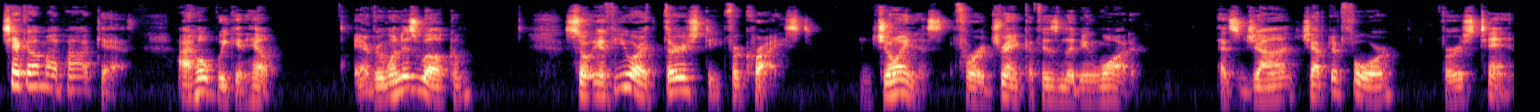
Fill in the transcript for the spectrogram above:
check out my podcast. I hope we can help. Everyone is welcome. So if you are thirsty for Christ, join us for a drink of his living water. That's John chapter 4, verse 10.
